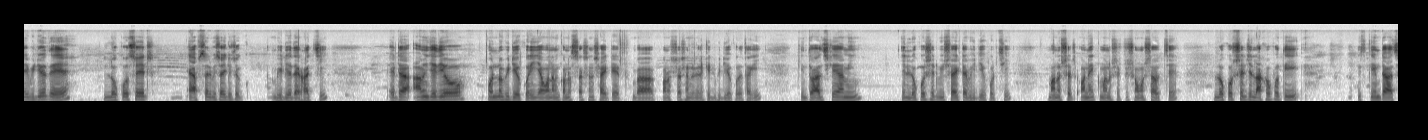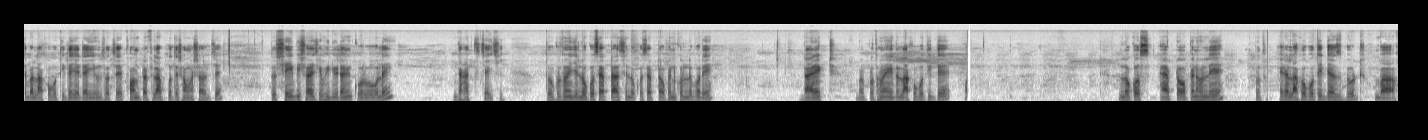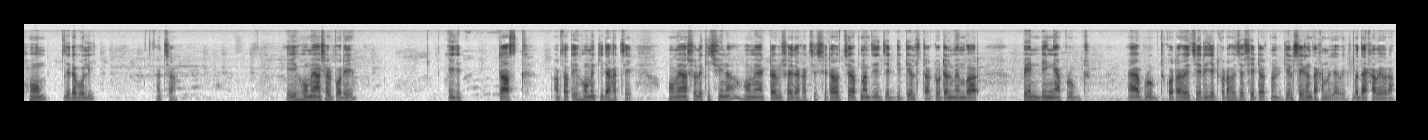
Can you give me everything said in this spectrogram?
এই ভিডিওতে লোকসের অ্যাপসের বিষয়ে কিছু ভিডিও দেখাচ্ছি। এটা আমি যদিও অন্য ভিডিও করি, যেমন আমি কনস্ট্রাকশন সাইটের বা কনস্ট্রাকশন রিলেটেড ভিডিও করে থাকি। কিন্তু আজকে আমি এই লোকসের বিষয়ে একটা ভিডিও করছি। মানুষের, অনেক মানুষের একটু সমস্যা হচ্ছে। লোকসের যে লাখপতি স্কিমটা আছে বা লাখপতিটা যেটা ইউজ হচ্ছে, ফর্মটা ফিল আপ করতে সমস্যা হচ্ছে। তো সেই বিষয়ে আজকে ভিডিওটা আমি করব বলেই দেখাতে চাইছি। তো প্রথমে যে লোকোস অ্যাপটা আছে লোকস অ্যাপটা ওপেন করলে পরে ডাইরেক্ট বা প্রথমে এটা লাখপতিতে লোকোস অ্যাপটা ওপেন হলে প্রথম এটা লাখপতির ড্যাশবোর্ড বা হোম যেটা বলি। আচ্ছা। এই হোমে আসার পরে এই যে টাস্ক অর্থাৎ এই হোমে কি দেখাচ্ছে? হোমে আসলে কিছুই না হোমে একটা বিষয় দেখাচ্ছে, সেটা হচ্ছে আপনাদের যে ডিটেলসটা total member pending approved approved কটা হয়েছে রিজেক্ট করা হয়েছে, সেটা আপনার ডিটেলস এখানে দেখানো যাবে বা দেখাবে ওরা।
